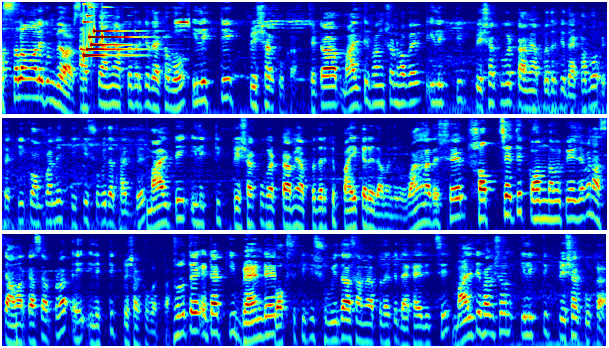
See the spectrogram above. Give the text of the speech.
আসসালামু আলাইকুম ভিউয়ার্স। আজকে আমি আপনাদেরকে দেখাবো ইলেকট্রিক প্রেসার কুকার। যেটা মাল্টি ফাংশন হবে, ইলেকট্রিক প্রেসার কুকারটা আমি আপনাদেরকে দেখাবো। এটা কি কোম্পানি, কি কি সুবিধা থাকবে? মাল্টি ইলেকট্রিক প্রেসার কুকারটা আমি আপনাদেরকে পাইকারি দামে দেবো। বাংলাদেশের সবচেয়ে কম দামে পেয়ে যাবেন আজকে আমার কাছে আপনারা এই ইলেকট্রিক প্রেসার কুকারটা। শুরুতে এটা কি ব্র্যান্ডের, বক্সে কি কি সুবিধা আছে আমি আপনাদেরকে দেখাই দিচ্ছি। Multi function electric pressure cooker,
